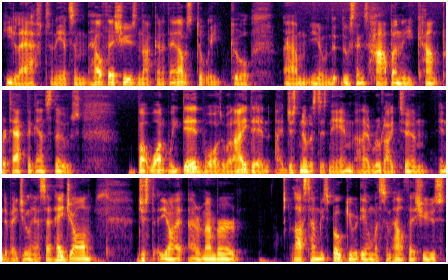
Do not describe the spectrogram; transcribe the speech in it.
he left, and he had some health issues and that kind of thing. That was totally cool. Um, you know, th- those things happen, and you can't protect against those. But what we did was, what I did, I just noticed his name, and I wrote out to him individually. I said, "Hey, John, just you know, I, I remember." last time we spoke, you were dealing with some health issues,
